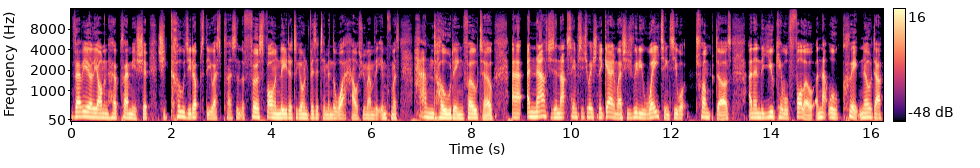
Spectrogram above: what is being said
very early on in her premiership, she cozied up to the US president, the first foreign leader to go and visit him in the White House. Remember the infamous hand holding photo. Uh, and now she's in that same situation again, where she's really waiting to see what Trump does, and then the UK will follow, and that will create, no doubt,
